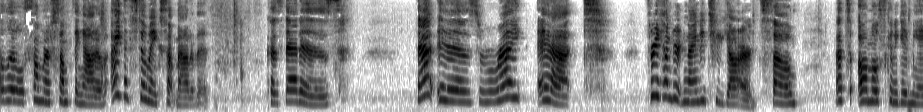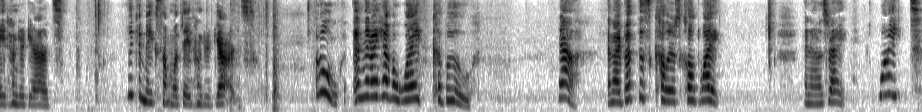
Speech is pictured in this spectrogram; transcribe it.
a little summer something out of. I can still make something out of it. Because that is, that is right at 392 yards. So that's almost going to give me 800 yards. We can make something with 800 yards. Oh, and then I have a white Coboo. Yeah, and I bet this color is called white. And I was right. White.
